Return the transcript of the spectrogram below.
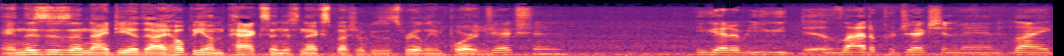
and this is an idea that I hope he unpacks in his next special because it's really important. projection. You gotta you a lot of projection, man. Like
